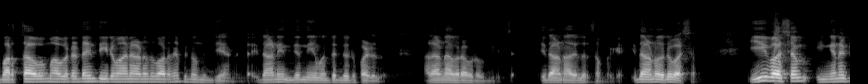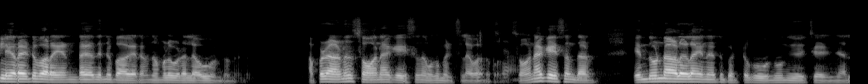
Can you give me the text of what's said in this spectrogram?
ഭർത്താവും അവരുടെയും തീരുമാനമാണെന്ന് പറഞ്ഞാൽ പിന്നെ ഒന്നും ചെയ്യാനില്ല. ഇതാണ് ഇന്ത്യൻ നിയമത്തിന്റെ ഒരു പഴുത്. അതാണ് അവരവിടെ ഉപയോഗിച്ചത്. ഇതാണ് അതിൽ സംഭവിക്കുക. ഇതാണ് ഒരു വശം. ഈ വശം ഇങ്ങനെ ക്ലിയർ ആയിട്ട് പറയേണ്ടതിന് പകരം നമ്മൾ ഇവിടെ ലവ് കൊണ്ടുവന്നിട്ടുണ്ട്. അപ്പോഴാണ് സോന കേസ് നമുക്ക് മനസ്സിലാവാതെ പോകുന്നത്. സോന കേസ് എന്താണ്? എന്തുകൊണ്ട് ആളുകൾ അതിനകത്ത് പെട്ടുപോകുന്നു എന്ന് ചോദിച്ചു കഴിഞ്ഞാൽ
